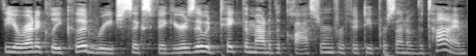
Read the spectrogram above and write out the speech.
theoretically could reach six figures, it would take them out of the classroom for 50% of the time.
